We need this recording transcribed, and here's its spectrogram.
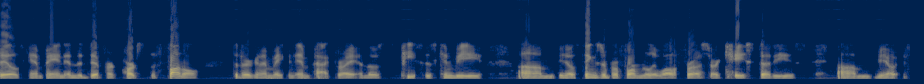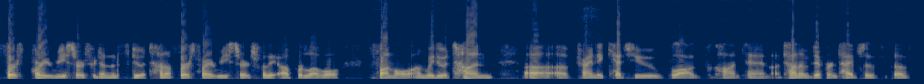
sales campaign in the different parts of the funnel that are going to make an impact, right? And those pieces can be, um, you know, things that perform really well for us, our case studies, um, you know, first party research. We've done do a ton of first party research for the upper level funnel. Um, we do a ton uh, of trying to catch you blog content, a ton of different types of, of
